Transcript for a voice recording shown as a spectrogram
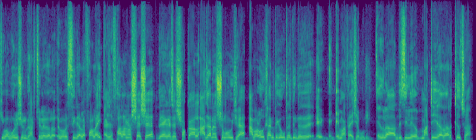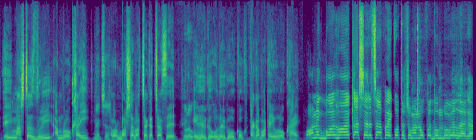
কিংবা বরিশুল ঘাট চলে গেল এভাবে সিরিয়ালে ফালাই এসে ফালানোর শেষে দেখা গেছে সকাল আজানের সময় উঠা আবার ওইখান থেকে উঠাতে উঠাতে এই- এই মাথায় এসে পড়ি এগুলা দিছিল মাটির আদার কেউছা এই মাছ টাছ ধরি আমরাও খাই আচ্ছা। আবার বাসায় বাচ্চা কাচ্চা আছে এদেরকে ওদেরকেও ক- টাকা পাঠাই ওরাও খায়। অনেক বই হয় কাছের চাপে কত সময় নৌকা দুন ডুবে জায়গা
